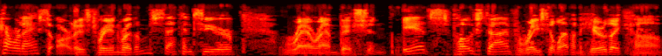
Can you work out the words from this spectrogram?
Paradise, Artistry and Rhythm, second tier, Rare Ambition. It's post time for race 11. Here they come.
